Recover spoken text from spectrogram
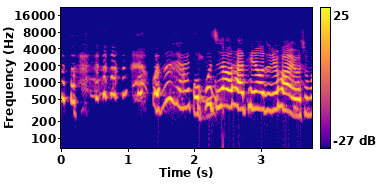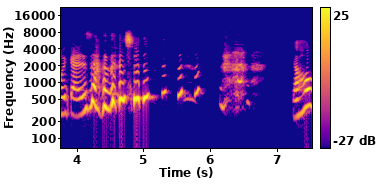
我真的觉得还 挺我不知道他听到这句话有什么感想，但是，然后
